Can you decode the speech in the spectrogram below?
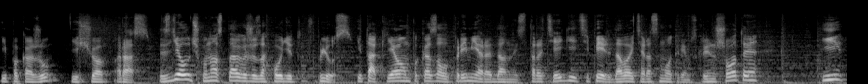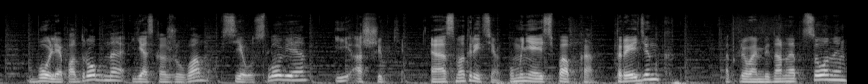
и покажу еще раз. Сделочка у нас также заходит в плюс. Итак, я вам показал примеры данной стратегии, теперь давайте рассмотрим скриншоты и более подробно я скажу вам все условия и ошибки. А, смотрите, у меня есть папка трейдинг, открываем бинарные опционы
